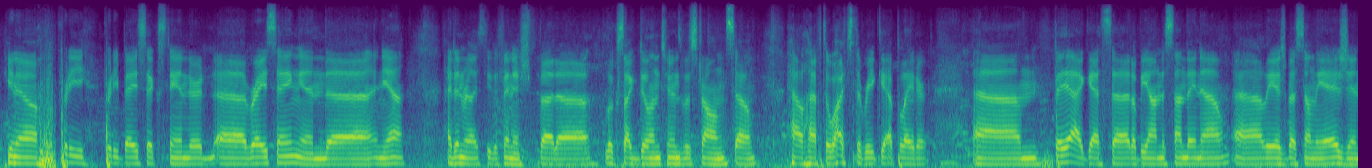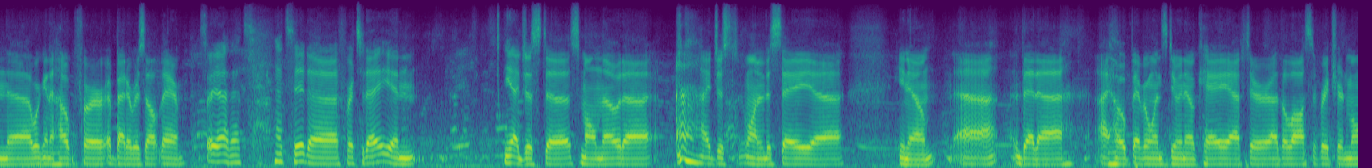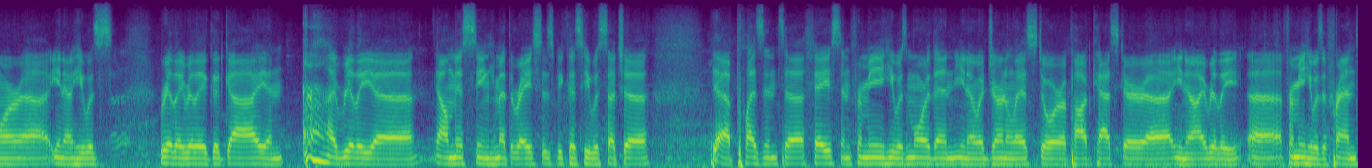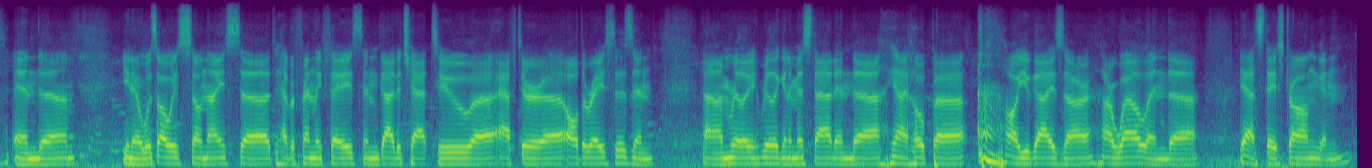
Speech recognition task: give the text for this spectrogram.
You know, pretty pretty basic standard uh, racing, and uh, and yeah, I didn't really see the finish, but uh, looks like Dylan Teuns was strong, so I'll have to watch the recap later. Um, but yeah, I guess uh, it'll be on to Sunday now, uh, Liège Bastogne Liège, and uh, we're gonna hope for a better result there. So yeah, that's that's it for today, and yeah, just a small note. I just wanted to say you know, uh, that uh, I hope everyone's doing okay after uh, the loss of Richard Moore. Uh, you know, he was really, really a good guy, and I really, uh, I'll miss seeing him at the races because he was such a, yeah, pleasant uh, face. And for me, he was more than you know a journalist or a podcaster. You know, I really, for me, he was a friend, and um, you know, it was always so nice uh, to have a friendly face and guy to chat to uh, after uh, all the races. And I'm really, really gonna miss that. And yeah, I hope all you guys are are well and yeah, stay strong and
